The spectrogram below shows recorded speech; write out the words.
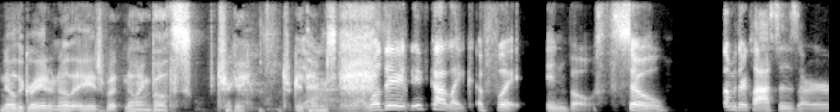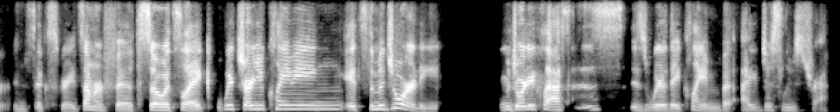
know the grade or know the age, but knowing both is tricky, tricky Yeah, things. yeah. Well, they they've got like a foot in both. So some of their classes are in sixth grade, some are fifth. So it's like, which are you claiming? It's the majority. Majority of classes is where they claim, but I just lose track.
